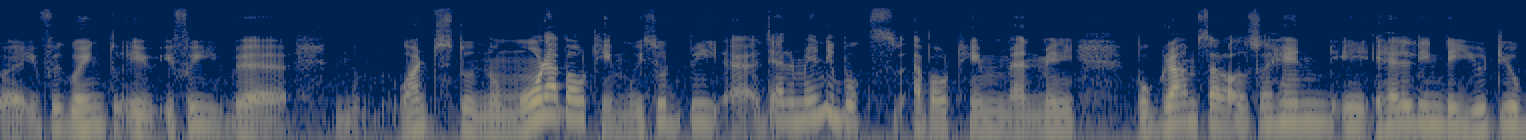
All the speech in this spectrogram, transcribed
uh, if we going to if, if we uh, wants to know more about him, we should be. Uh, there are many books about him, and many programs are also held in the YouTube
